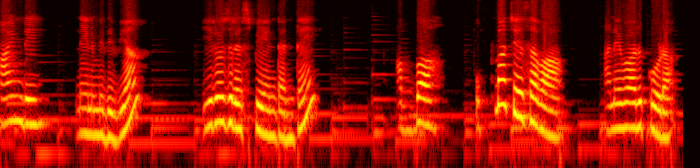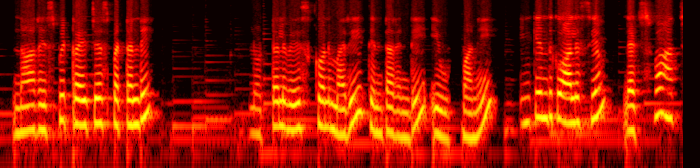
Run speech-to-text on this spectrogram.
హాయ్ అండి నేను మీ దివ్య. ఈరోజు రెసిపీ ఏంటంటే అబ్బా ఉప్మా చేసావా అనేవారు కూడా నా రెసిపీ ట్రై చేసి పెట్టండి. లొట్టలు వేసుకొని మరీ తింటారండి ఈ ఉప్మాని. ఇంకెందుకు ఆలస్యం? Let's watch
